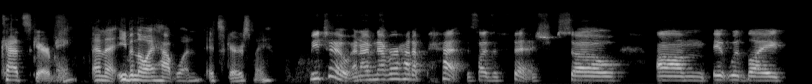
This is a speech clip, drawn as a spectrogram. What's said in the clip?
cats scare me, and even though I have one, it scares me. Me too. And I've never had a pet besides a fish, so um, it would like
